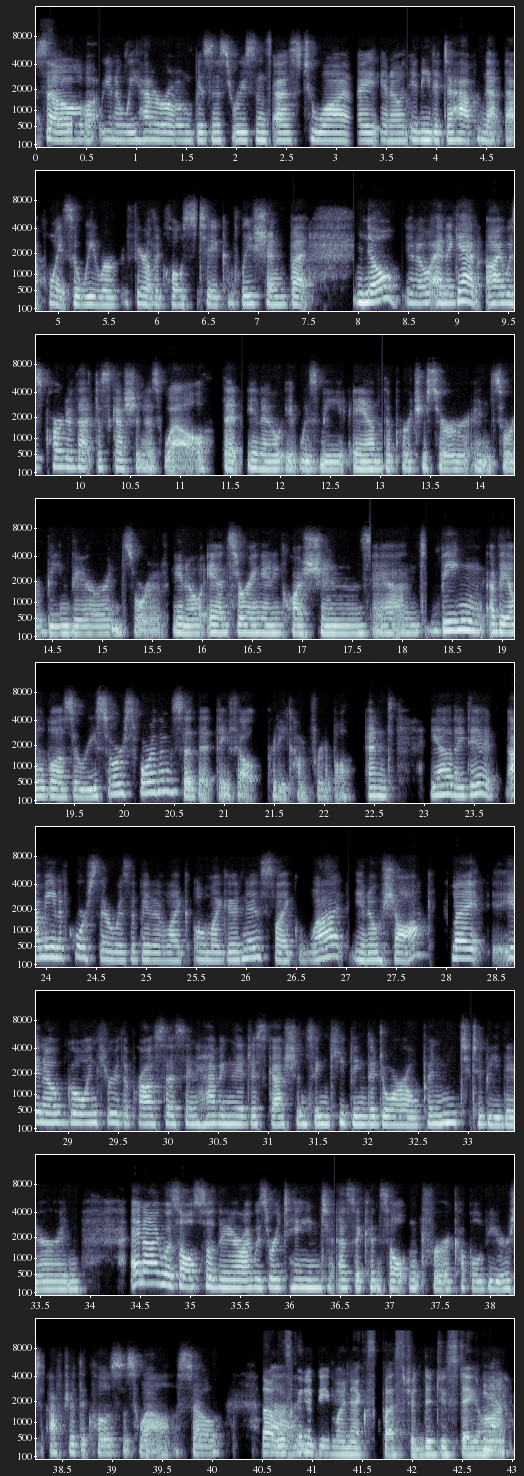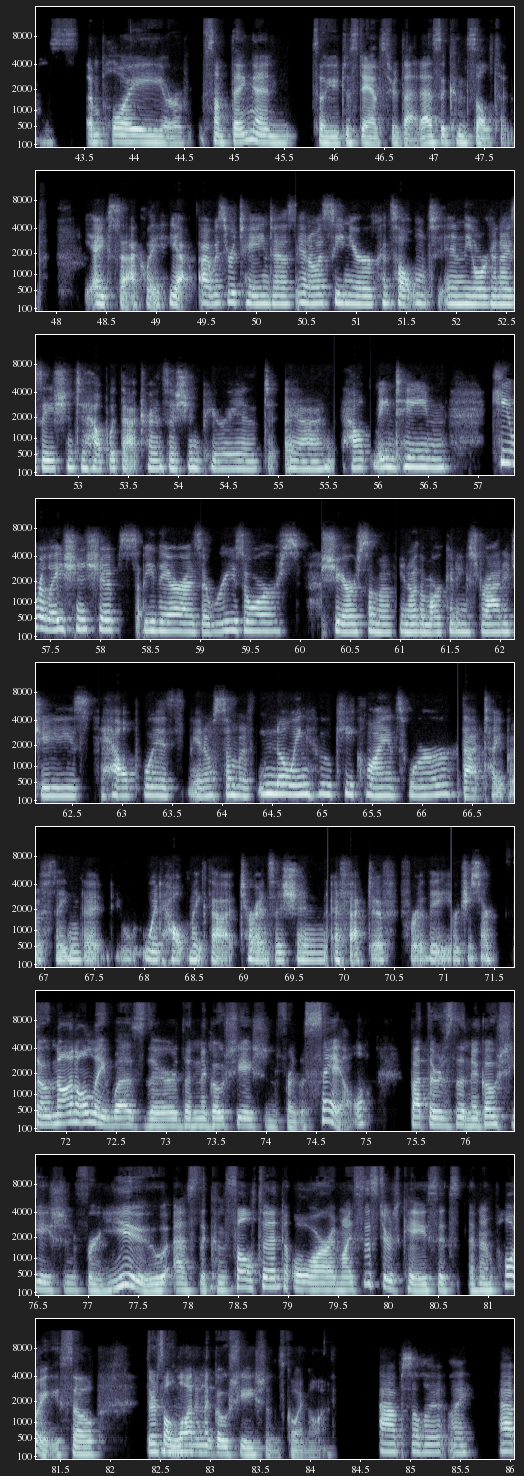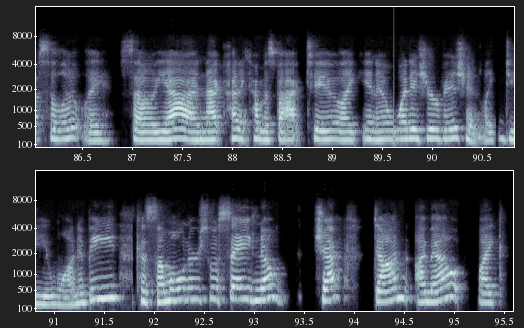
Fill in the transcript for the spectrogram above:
So, you know, we had our own business reasons as to why, you know, it needed to happen at that point. So we were fairly close to completion. But no, you know, and again, I was part of that discussion as well that, you know, it was me and the purchaser and sort of being there and sort of, you know, answering any questions and being available as a resource for them so that they felt pretty comfortable. And yeah, they did. I mean, of course, there was a bit of like, oh my goodness, like what, you know, shock. But, you know, going through the process and having the discussions and keeping the door open to be there. And, and I was also there. I was retained as a consultant for a couple of years after the close as well. So that was um, going to be my next question. Did you stay on yeah. as employee or something? And so you just answered that as a consultant. Exactly. Yeah. I was retained as, you know, a senior consultant in the organization to help with that transition period and help maintain key relationships, be there as a resource, share some of, you know, the marketing strategies, help with, you know, some of knowing who key clients were, that type of thing that would help make that transition effective for the purchaser. So not only was there the negotiation for the sale, but there's the negotiation for you as the consultant, or in my sister's case, it's an employee. So there's a mm. lot of negotiations going on. Absolutely. Absolutely. So, yeah. And that kind of comes back to like, you know, what is your vision? Like, do you want to be? Because some owners will say, no, check, done, I'm out. Like,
